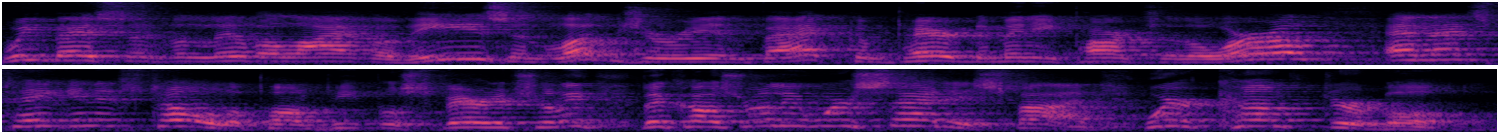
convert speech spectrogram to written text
we basically live a life of ease and luxury in fact compared to many parts of the world, and that's taking its toll upon people spiritually because really we're satisfied. We're comfortable.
